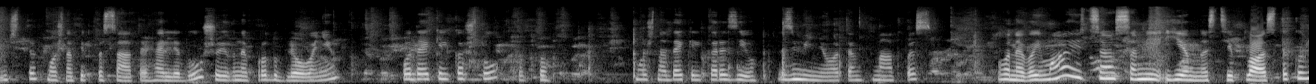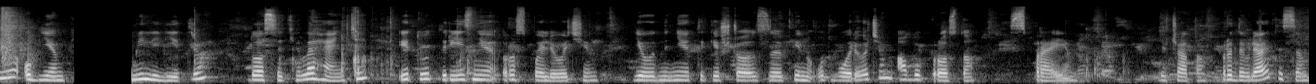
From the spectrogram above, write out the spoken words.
Бачите, можна підписати гель душу, і вони продубльовані по декілька штук. Тобто можна декілька разів змінювати надпис. Вони виймаються, самі ємності пластикові, об'єм 5 мл, досить легенькі. І тут різні розпилювачі. Є одні такі, що з піноутворювачем або просто спреї. Дівчата, придивляйтеся.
